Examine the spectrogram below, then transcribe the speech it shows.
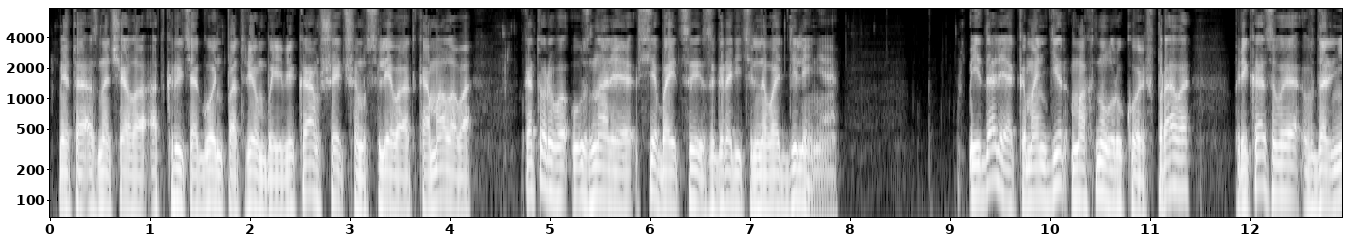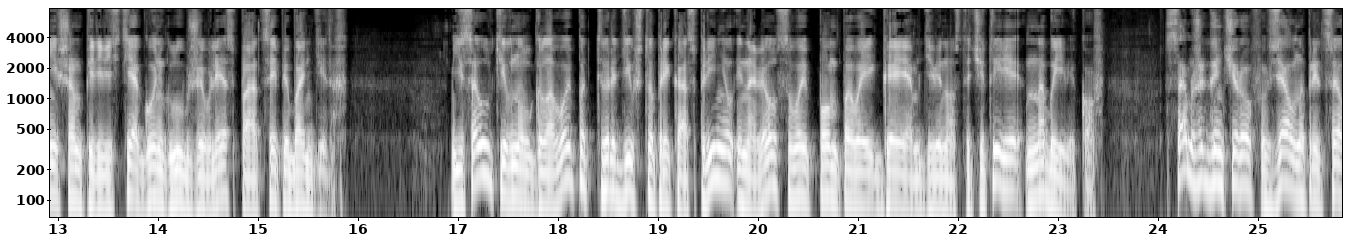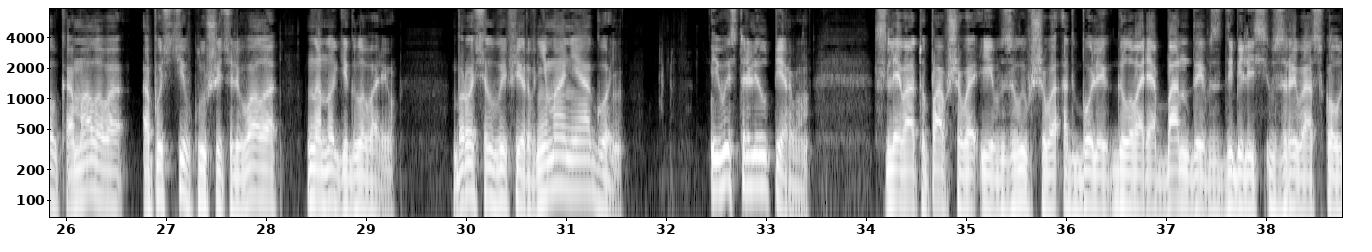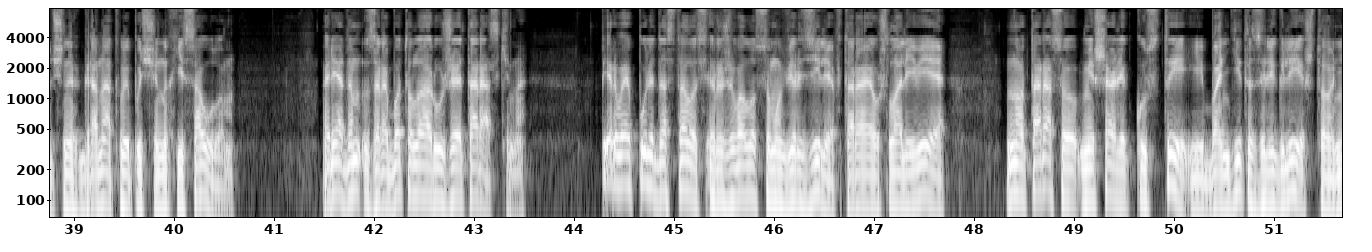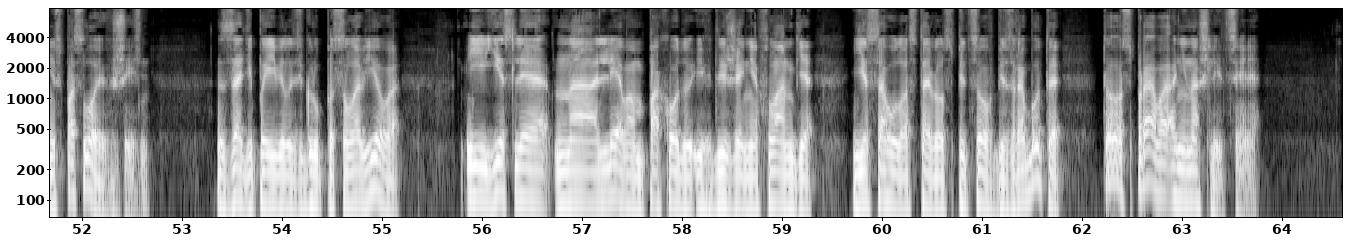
Это означало открыть огонь по трем боевикам, шедшим слева от Камалова, которого узнали все бойцы заградительного отделения. И далее командир махнул рукой вправо, приказывая в дальнейшем перевести огонь глубже в лес по цепи бандитов. Исаул кивнул головой, подтвердив, что приказ принял и навел свой помповый ГМ-94 на боевиков. Сам же Гончаров взял на прицел Камалова, опустив глушитель вала, на ноги главарю. Бросил в эфир «Внимание, огонь!» и выстрелил первым. Слева от упавшего и взвывшего от боли главаря банды вздыбились взрывы осколочных гранат, выпущенных Исаулом. Рядом заработало оружие Тараскина. Первая пуля досталась рыжеволосому Верзиле, вторая ушла левее, но Тарасу мешали кусты, и бандиты залегли, что не спасло их жизнь. Сзади появилась группа Соловьева, и если на левом по ходу их движения фланге Есаул оставил спецов без работы, то справа они нашли цели.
